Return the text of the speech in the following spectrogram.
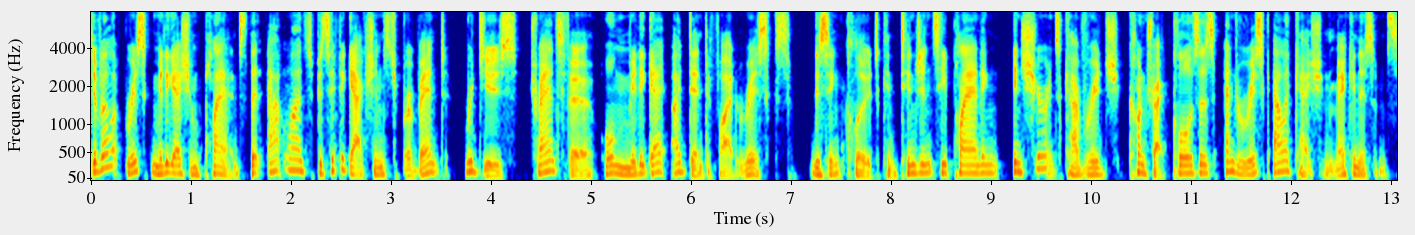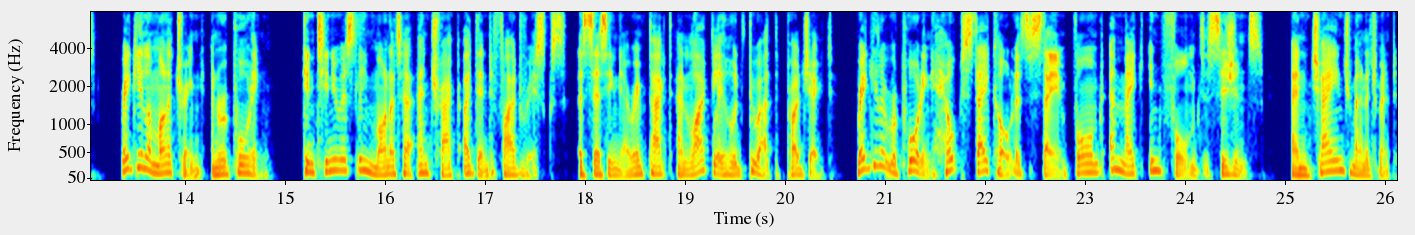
Develop risk mitigation plans that outline specific actions to prevent, reduce, transfer, or mitigate identified risks. This includes contingency planning, insurance coverage, contract clauses, and risk allocation mechanisms. Regular monitoring and reporting. Continuously monitor and track identified risks, assessing their impact and likelihood throughout the project. Regular reporting helps stakeholders stay informed and make informed decisions. And change management.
